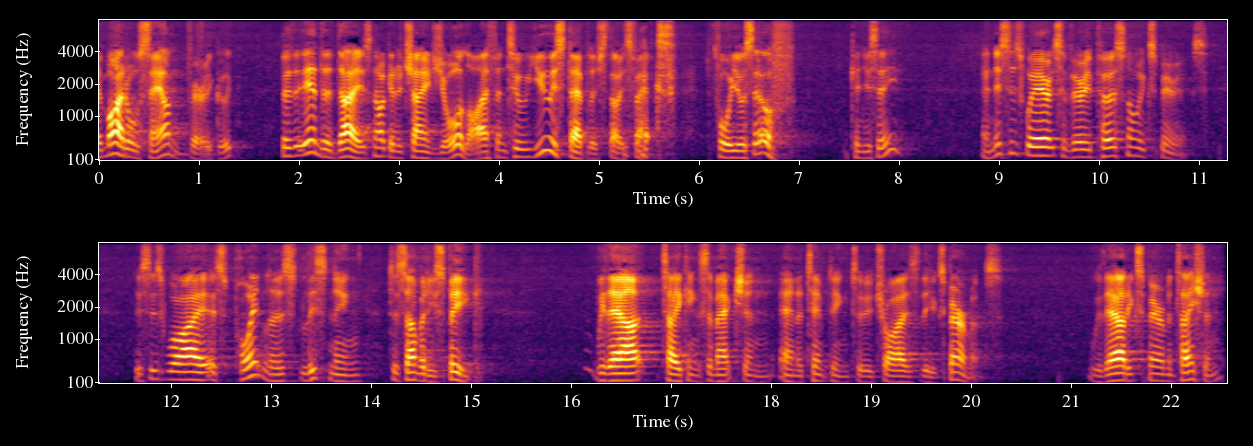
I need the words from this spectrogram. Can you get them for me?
it might all sound very good, but at the end of the day, it's not going to change your life until you establish those facts for yourself. Can you see? And this is where it's a very personal experience. This is why it's pointless listening to somebody speak without taking some action and attempting to try the experiments. Without experimentation,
